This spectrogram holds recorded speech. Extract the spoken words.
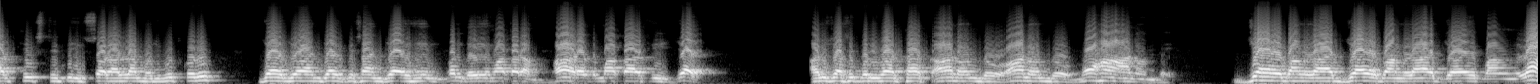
আর্থিক স্থিতি ঈশ্বর আল্লাহ মজবুত করুক। জয় জওয়ান, জয় কিষান জয় হিন্দ, বন্দে মাতারাম, ভারত মাতা কি জয়। আলু চাষি পরিবার থাক, আনন্দ আনন্দ, মহা আনন্দে। জয় বাংলা জয় বাংলা জয় বাংলা।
